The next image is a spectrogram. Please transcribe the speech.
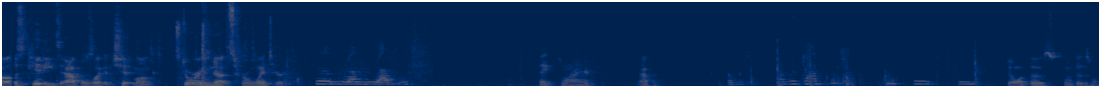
Y'all, this kid eats apples like a chipmunk. storing nuts for winter. Hey, there's one right here. Apple. Don't want those? You want this one?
